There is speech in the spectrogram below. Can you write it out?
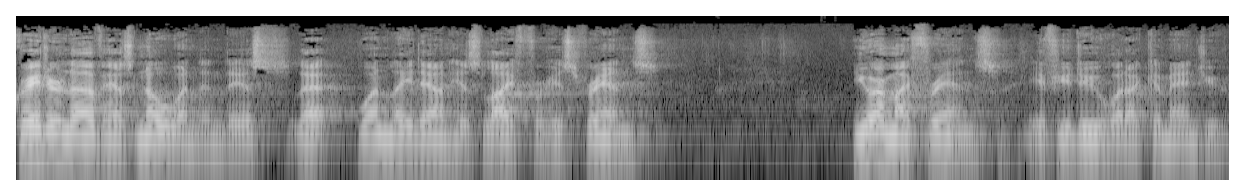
Greater love has no one than this, that one lay down his life for his friends. You are my friends if you do what I command you.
